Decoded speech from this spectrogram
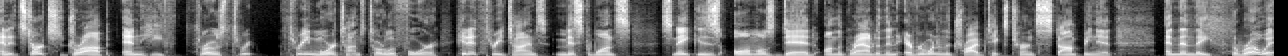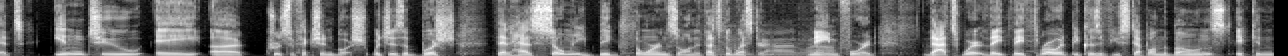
and it starts to drop. And he throws three three more times, total of four. Hit it three times, missed once. Snake is almost dead on the ground, and then everyone in the tribe takes turns stomping it, and then they throw it into a uh, crucifixion bush, which is a bush that has so many big thorns on it. That's the Western name for it. That's where they, they throw it because if you step on the bones, it can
